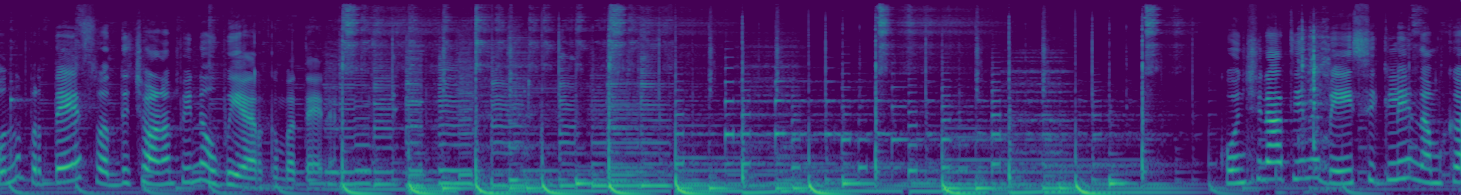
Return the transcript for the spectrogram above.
ഒന്ന് പ്രത്യേകം ശ്രദ്ധിച്ചോണം. പിന്നെ ഉപ്പ് ചേർക്കുമ്പോഴത്തേന് കൊഞ്ചിനകത്ത് നിന്ന് ബേസിക്കലി നമുക്ക്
